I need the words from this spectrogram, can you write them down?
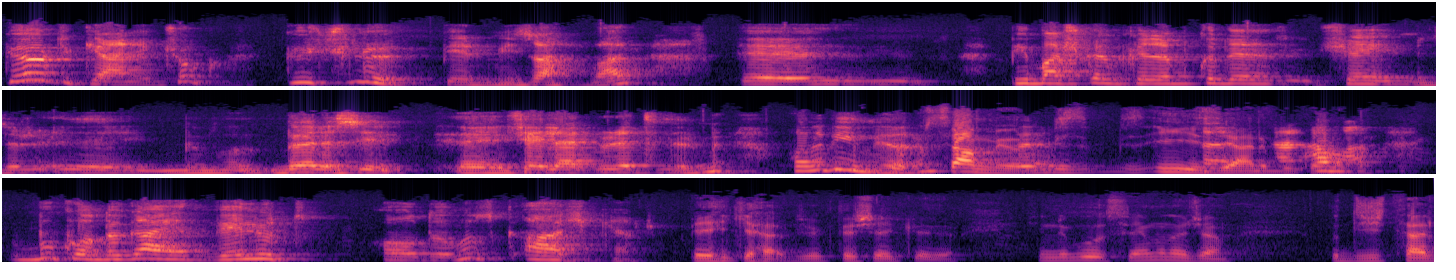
gördük yani çok güçlü bir mizah var. Ee, bir başka ülkede bu kadar şey midir, e, böylesi e, şeyler üretilir mi? Onu bilmiyorum. Yok, sanmıyorum. Biz, biz iyiyiz yani bu konuda. Ama bu konuda gayet velut olduğumuz aşikar. Peki abi çok teşekkür ederim. Şimdi bu Süleyman Hocam bu dijital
